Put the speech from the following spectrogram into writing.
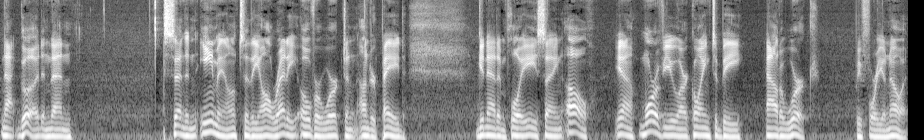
not good, and then send an email to the already overworked and underpaid Gannett employees saying, oh, yeah, more of you are going to be out of work before you know it.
